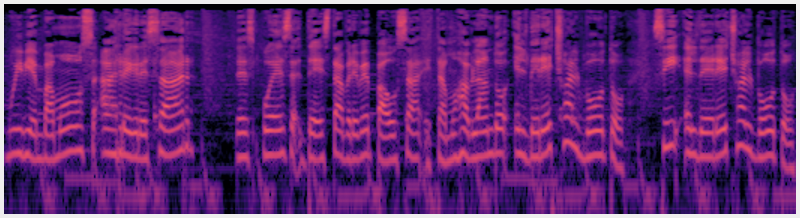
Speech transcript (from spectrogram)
Muy bien, vamos a regresar Después de esta breve pausa, estamos hablando el derecho al voto. Sí, el derecho al voto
